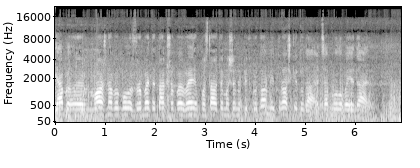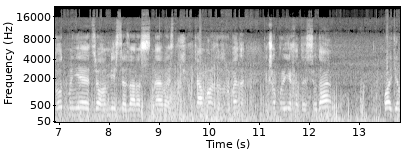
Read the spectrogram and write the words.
я б, е, можна би було зробити так, щоб ви поставити машину під кутом і трошки туди. І це було б ідеально. Тут мені цього місця зараз не вистачить. Хоча можна зробити, якщо приїхати сюди, потім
